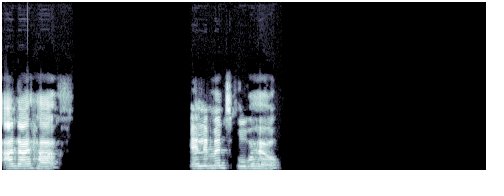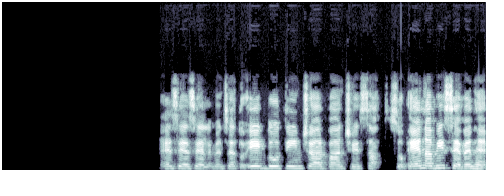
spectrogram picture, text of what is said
and I have elements over here ऐसे ऐसे एलिमेंट्स हैं तो एक दो तीन चार पाँच छह सात सो एन अभी सेवन है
